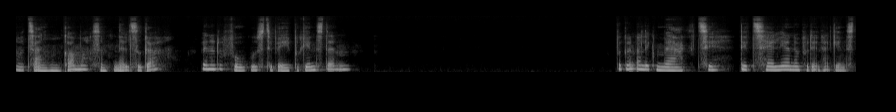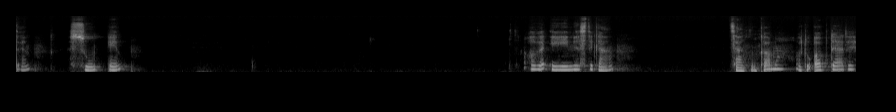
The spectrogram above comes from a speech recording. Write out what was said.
Når tanken kommer, som den altid gør, vender du fokus tilbage på genstanden. Begynd at lægge mærke til detaljerne på den her genstand. Zoom ind. Og hver eneste gang tanken kommer, og du opdager det,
